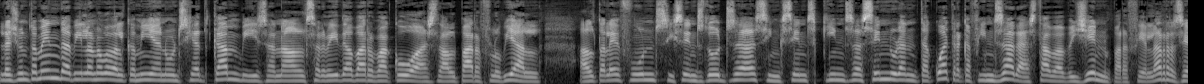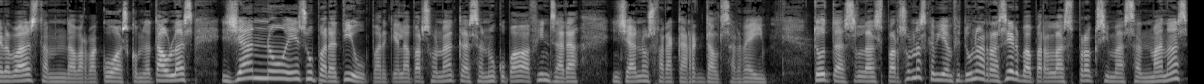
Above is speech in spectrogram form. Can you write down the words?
L'Ajuntament de Vilanova del Camí ha anunciat canvis en el servei de barbacoes del parc fluvial. El telèfon 612 515 194, que fins ara estava vigent per fer les reserves tant de barbacoes com de taules, ja no és operatiu perquè la persona que se n'ocupava fins ara ja no es farà càrrec del servei. Totes les persones que havien fet una reserva per a les pròximes setmanes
